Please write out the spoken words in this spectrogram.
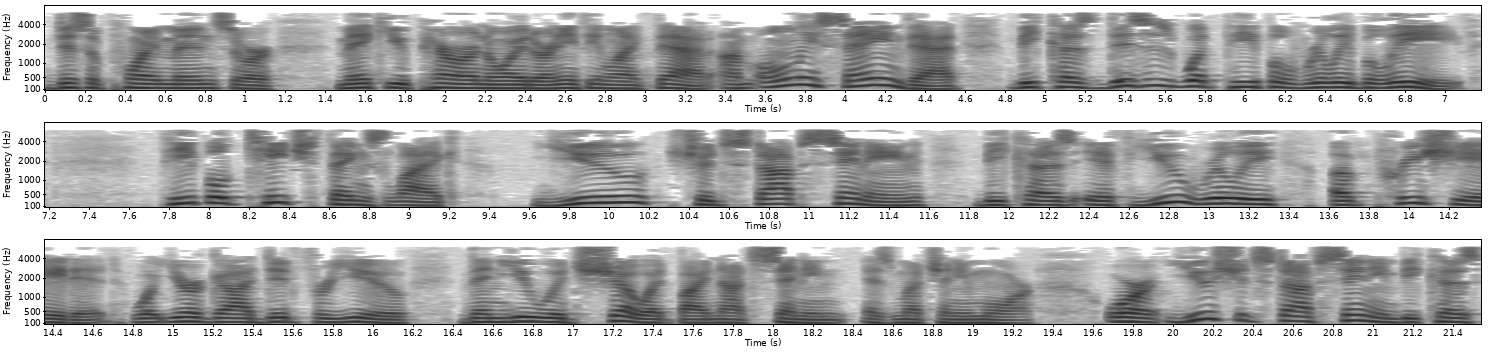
disappointments or make you paranoid or anything like that. I'm only saying that because this is what people really believe. People teach things like, you should stop sinning because if you really appreciated what your God did for you, then you would show it by not sinning as much anymore. Or you should stop sinning because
